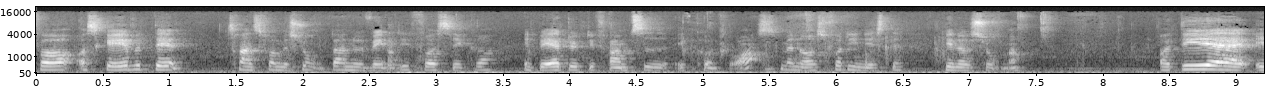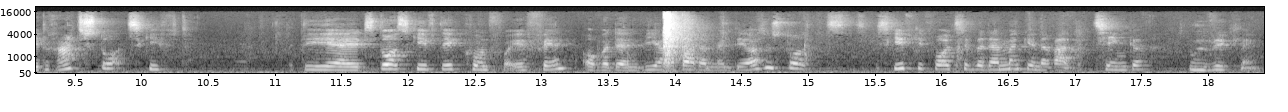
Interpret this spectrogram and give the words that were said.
for at skabe den transformation, der er nødvendig for at sikre en bæredygtig fremtid, ikke kun for os, men også for de næste generationer. Og det er et ret stort skift. Det er et stort skift ikke kun for FN og hvordan vi arbejder, men det er også et stort skift i forhold til, hvordan man generelt tænker udvikling.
